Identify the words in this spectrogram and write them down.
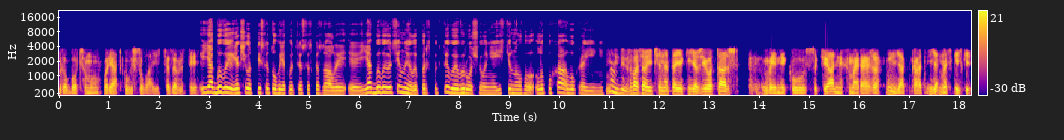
в робочому порядку висуваються завжди. Як би ви, якщо от після того, як ви це все сказали, е, як би ви оцінили перспективи вирощування їстівного лопуха в Україні? Ну, зважаючи на те, який ажіотаж виник у соціальних мережах, яка я- наскільки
